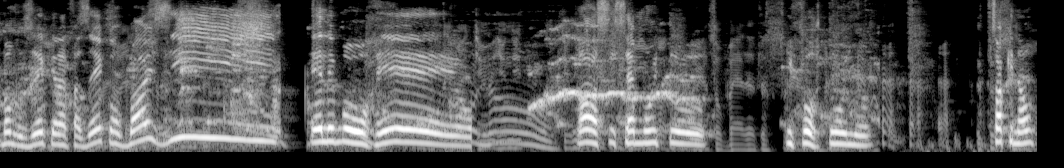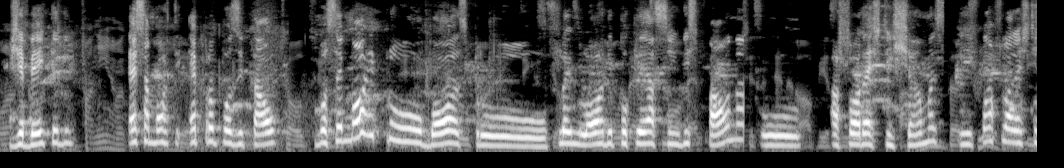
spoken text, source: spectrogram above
Vamos ver o que ele vai fazer com o boss. E ele morreu. Nossa, isso é muito infortúnio. Só que não, G-Baited. Essa morte é proposital. Você morre pro boss, pro Flame Lord, porque assim despawna o, a floresta em chamas. E com a floresta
